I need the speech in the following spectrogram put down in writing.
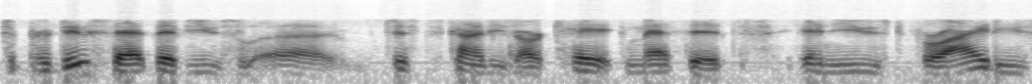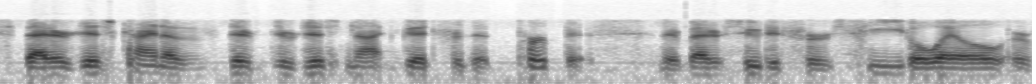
to produce that, they've used uh, just kind of these archaic methods and used varieties that are just kind of they're they're just not good for the purpose. They're better suited for seed oil or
